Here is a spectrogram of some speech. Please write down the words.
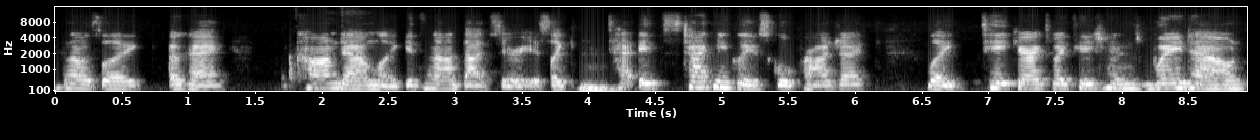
and I was like, okay, calm down, like it's not that serious. Like mm-hmm. te- it's technically a school project. Like take your expectations way down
